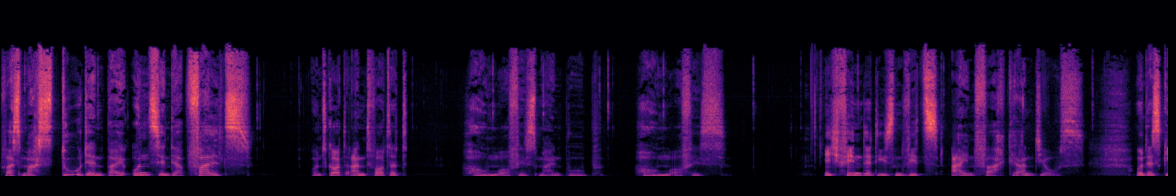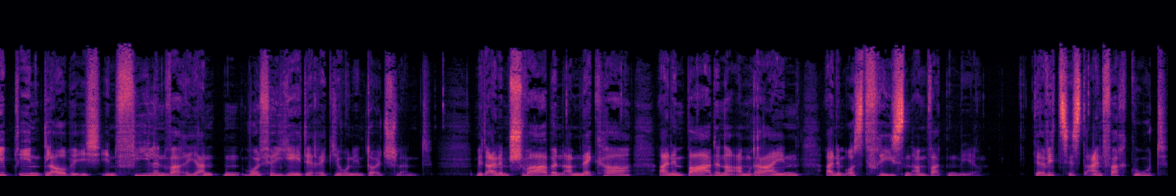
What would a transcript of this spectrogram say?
was machst du denn bei uns in der Pfalz? Und Gott antwortet, Homeoffice, mein Bub, Homeoffice. Ich finde diesen Witz einfach grandios. Und es gibt ihn, glaube ich, in vielen Varianten wohl für jede Region in Deutschland. Mit einem Schwaben am Neckar, einem Badener am Rhein, einem Ostfriesen am Wattenmeer. Der Witz ist einfach gut,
